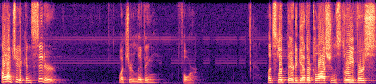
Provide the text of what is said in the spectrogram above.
I want you to consider what you're living for. Let's look there together. Colossians 3, verse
